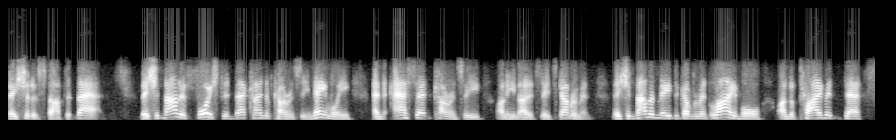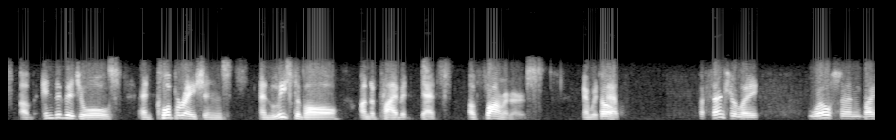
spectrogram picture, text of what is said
they should have stopped at that. They should not have foisted that kind of currency, namely an asset currency, on the United States government. They should not have made the government liable on the private debts of individuals and corporations, and least of all, on the private debts of foreigners. And with so, that, essentially, Wilson, by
